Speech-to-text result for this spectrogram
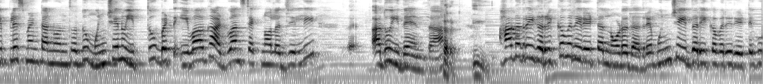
ರಿಪ್ಲೇಸ್ಮೆಂಟ್ ಅನ್ನುವಂಥದ್ದು ಮುಂಚೆನೂ ಇತ್ತು ಬಟ್ ಇವಾಗ ಅಡ್ವಾನ್ಸ್ ಟೆಕ್ನಾಲಜಿಲಿ ಅದು ಇದೆ ಅಂತ. ಹಾಗಾದ್ರೆ ಈಗ ರಿಕವರಿ ರೇಟ್ ಅಲ್ಲಿ ನೋಡೋದಾದ್ರೆ ಮುಂಚೆ ಇದ್ದ ರಿಕವರಿ ರೇಟಿಗೂ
